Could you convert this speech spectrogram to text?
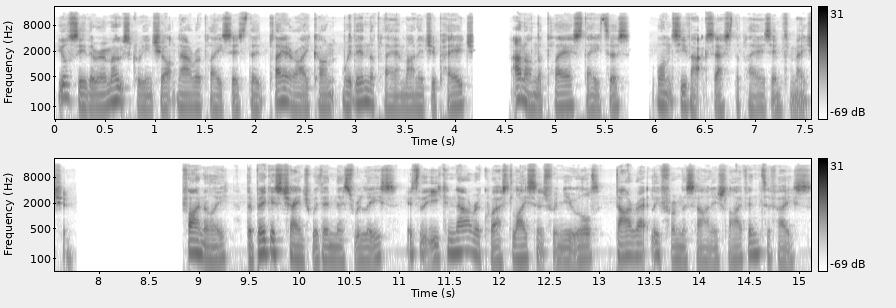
you'll see the remote screenshot now replaces the player icon within the Player Manager page and on the player status once you've accessed the player's information. Finally, the biggest change within this release is that you can now request license renewals directly from the Signagelive interface.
